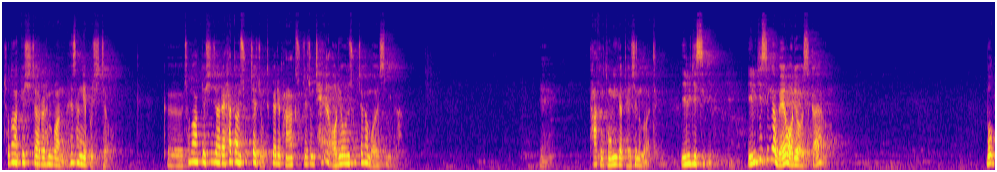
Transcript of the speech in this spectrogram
초등학교 시절을 한번 회상해 보시죠. 그 초등학교 시절에 하던 숙제 중, 특별히 방학 숙제 중 제일 어려운 숙제가 뭐였습니까? 다그 동의가 되시는 것 같아요. 일기 쓰기. 일기 쓰기가 왜 어려웠을까요? 뭐,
